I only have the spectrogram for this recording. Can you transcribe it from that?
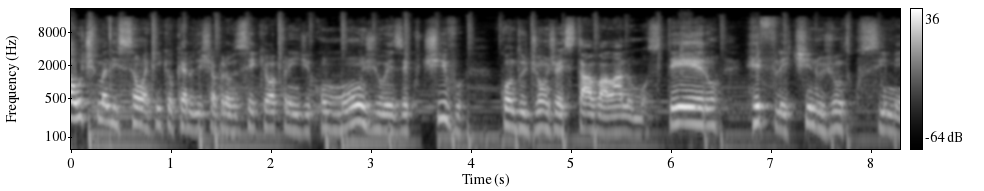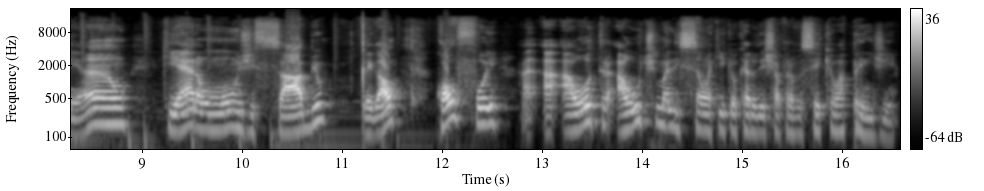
A última lição aqui que eu quero deixar para você que eu aprendi com o monge executivo, quando John já estava lá no mosteiro, refletindo junto com Simeão, que era um monge sábio, legal? Qual foi a, a, outra, a última lição aqui que eu quero deixar para você que eu aprendi?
